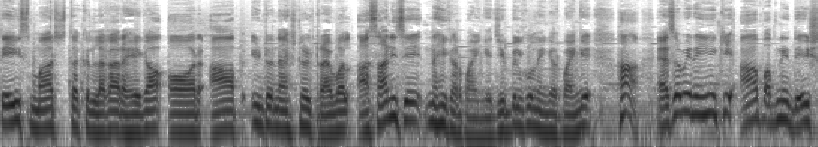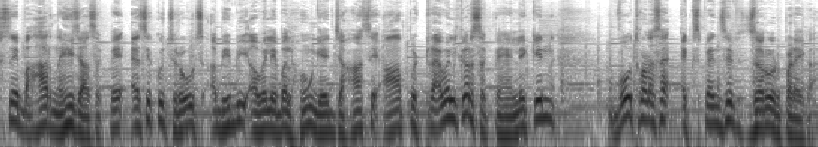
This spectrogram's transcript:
23 मार्च तक लगा रहेगा और आप इंटरनेशनल ट्रैवल आसानी से नहीं कर पाएँगे। जी, बिल्कुल नहीं कर पाएँगे। हाँ ऐसा भी नहीं है कि आप अपने देश से बाहर नहीं जा सकते। ऐसे कुछ रूट्स अभी भी अवेलेबल होंगे जहाँ से आप ट्रैवल कर सकते हैं, लेकिन वो थोड़ा सा एक्सपेंसिव ज़रूर पड़ेगा।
